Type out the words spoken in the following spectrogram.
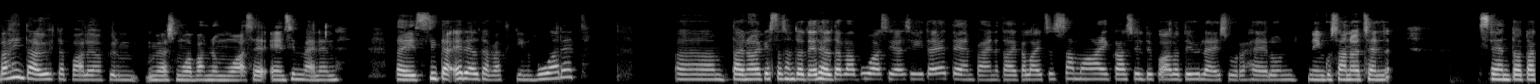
vähintään yhtä paljon on kyllä myös muovannut mua se ensimmäinen tai sitä edeltävätkin vuodet. Ähm, tai no oikeastaan sanotaan, että edeltävä vuosi ja siitä eteenpäin, että aika lailla samaan aikaan silti kun aloitin yleisurheilun, niin kuin sanoit, sen, sen tota,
